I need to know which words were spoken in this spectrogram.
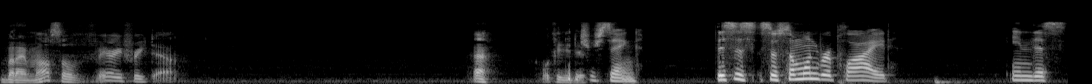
but I'm also very freaked out. Huh. What can you do? Interesting. This is so someone replied in this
